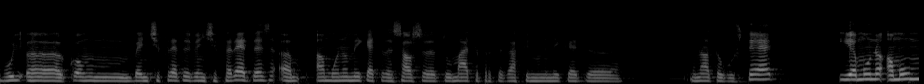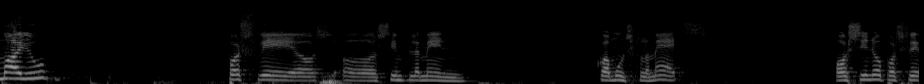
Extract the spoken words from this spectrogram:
bull, eh, com ben xifretes, ben xifretes amb, amb una miqueta de salsa de tomata perquè agafin una miqueta un altre gustet i amb, una, amb un mollo pots fer o, o simplement com uns flamets o si no pots fer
